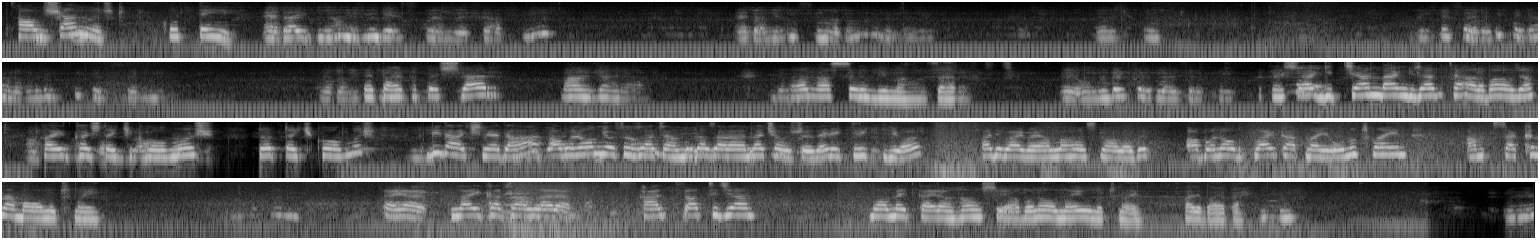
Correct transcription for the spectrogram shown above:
tavşanmış. Kurt değil. Eda İbniyan bugün geç gelmiyor şu yapıyor. Eda ne isim adı mı? Evet. İşte söyledik Eda arabayla gitsek yetişemiyor. Evet arkadaşlar manzara. O nasıl bir manzara? E, onu. Arkadaşlar gideceğim ben güzel bir tane araba alacağım. Kayıt kaç dakika olmuş? 4 dakika olmuş. Bir dahakine daha abone olmuyorsanız zaten burada zararına çalışıyoruz. Elektrik gidiyor. Hadi bay bay Allah'a ısmarladık. Abone olup like atmayı unutmayın. Am sakın ama unutmayın. Eğer like atanlara kalp atacağım. Muhammed Kayran Hansu'ya abone olmayı unutmayın. Hadi bay bay.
